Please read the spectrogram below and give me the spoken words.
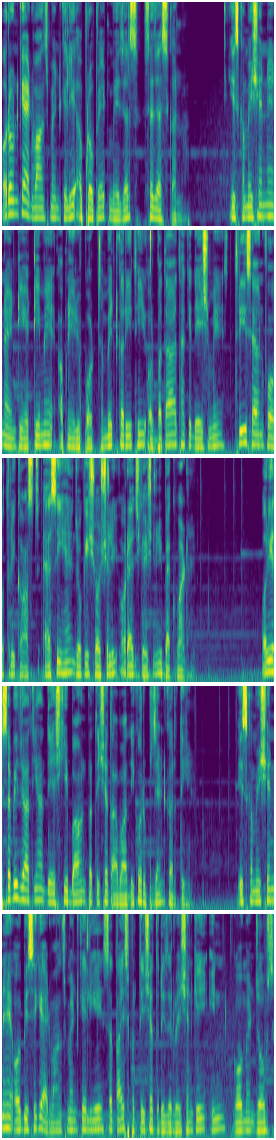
और उनके एडवांसमेंट के लिए अप्रोप्रिएट मेजर्स सजेस्ट करना। इस कमीशन ने 1980 में अपनी रिपोर्ट सबमिट करी थी और बताया था कि देश में 3743 कास्ट ऐसी हैं जो कि सोशली और एजुकेशनली बैकवर्ड हैं। और ये सभी जातियाँ देश की बावन प्रतिशत आबादी को रिप्रेजेंट करती हैं। इस कमीशन ने ओबीसी के एडवांसमेंट के लिए 27 प्रतिशत रिजर्वेशन की इन गवर्नमेंट जॉब्स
